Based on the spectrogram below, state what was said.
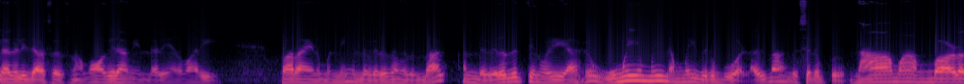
லலிதா சகஸ்ரநாமம் அபிராமி இருந்தாலே அந்த மாதிரி பாராயணம் பண்ணி இந்த விரதம் இருந்தால் அந்த விரதத்தின் வழியாக உமையம்மை நம்மை விரும்புவாள். அதுதான் அங்கே சிறப்பு. நாம அம்பாளை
